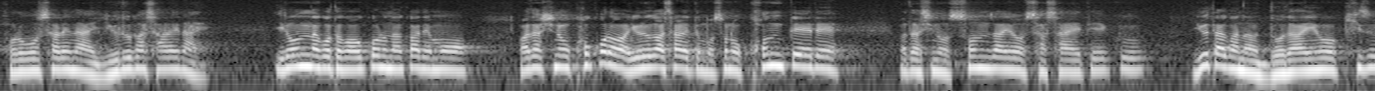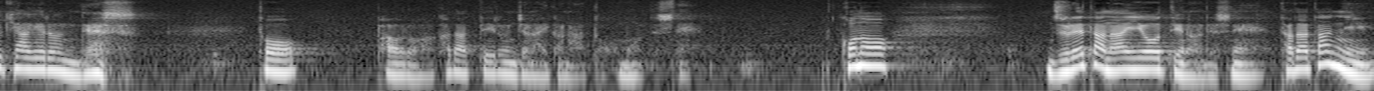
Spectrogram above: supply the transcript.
滅ぼされない揺るがされないいろんなことが起こる中でも私の心は揺るがされてもその根底で私の存在を支えていく豊かな土台を築き上げるんです。とパウロは語っているんじゃないかなと思うんですね。このずれた内容っていうのはですねただ単に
